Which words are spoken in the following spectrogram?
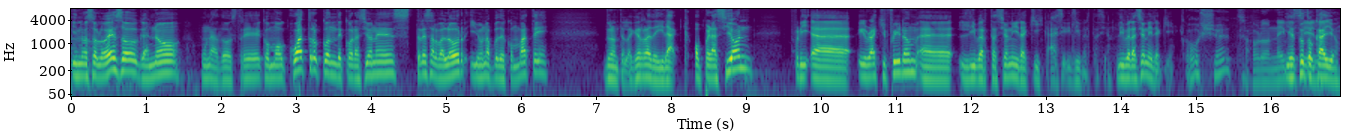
Y no solo eso, ganó una, dos, tres, como cuatro condecoraciones, tres al valor y una de combate durante la guerra de Irak. Operación Free- ah, Iraqi Freedom, ah, Libertación Iraquí. Ah, sí, Libertación. Liberación Iraquí. Oh, shit. Cabrón, Navy Y es tu tocayo.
